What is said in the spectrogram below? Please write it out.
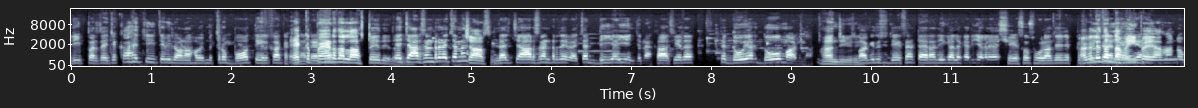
ਰੀਪਰ ਤੇ ਜੇ ਕਾਹੇ ਚੀਜ਼ ਤੇ ਵੀ ਲਾਉਣਾ ਹੋਵੇ ਮਿੱਤਰੋ ਬਹੁਤ ਤੇਲ ਘੱਟ ਖਾਣਾ 165 ਦਾ ਲਾਸਟ ਇਹ ਦੇ ਇਹ ਦਾਂਗੇ। 4 ਸਿਲੰਡਰ ਵਿੱਚ ਨਾ? 400 ਲੈ 4 ਸਿਲੰਡਰ ਦੇ ਵਿੱਚ ਡੀਆਈ ਇੰਜਨ ਆ ਖਾਸੀਅਤ। ਤੇ 2002 ਮਾਡਲ ਆ। ਹਾਂਜੀ ਵੀਰੇ। ਬਾਕੀ ਤੁਸੀਂ ਦੇਖ ਸਕਦੇ ਟਾਇਰਾਂ ਦੀ ਗੱਲ ਕਰੀਏ ਅਗਲੇ 616 ਦੇ ਜੇ ਅਗਲੇ ਤਾਂ ਨਵੇਂ ਹੀ ਪਏ ਆ ਸਾਨੂੰ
